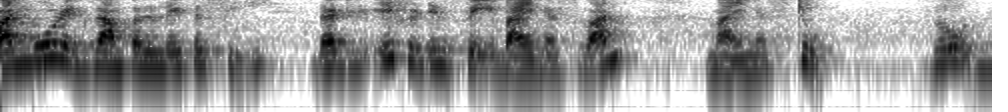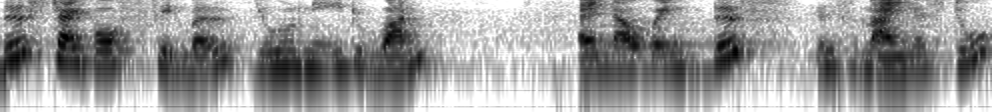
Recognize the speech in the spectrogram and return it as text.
one more example. Let us see that if it is say minus 1 minus 2 so this type of symbol you need 1 and now when this is minus 2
